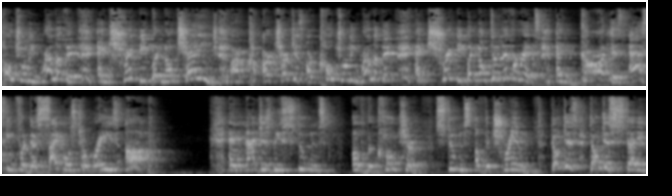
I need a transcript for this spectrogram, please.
culturally relevant and trendy, but no change. Our, our churches are culturally relevant and trendy, but no deliverance. And God is asking for disciples to raise up and not just be students of the culture, students of the trend. Don't just don't just study,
